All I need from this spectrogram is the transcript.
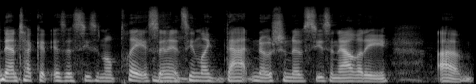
Nantucket is a seasonal place, and it Mm-hmm. seemed like that notion of seasonality. Um,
